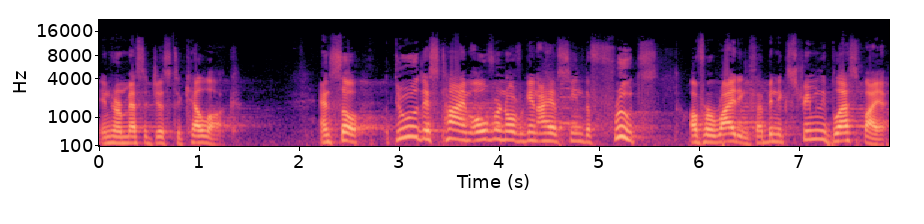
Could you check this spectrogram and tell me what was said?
in her messages to Kellogg. And so, through this time, over and over again, I have seen the fruits of her writings. I've been extremely blessed by it.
